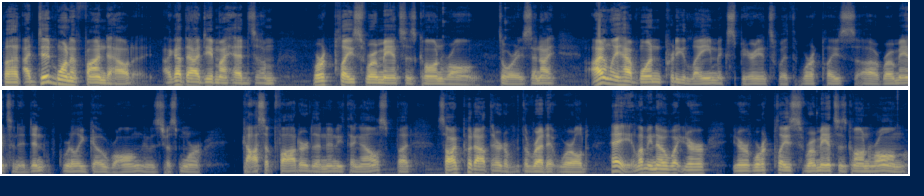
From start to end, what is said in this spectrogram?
But I did want to find out. I got the idea in my head some workplace romances gone wrong stories, and I I only have one pretty lame experience with workplace uh, romance, and it didn't really go wrong. It was just more gossip fodder than anything else. But so I put out there to the Reddit world, hey, let me know what your your workplace romance has gone wrong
